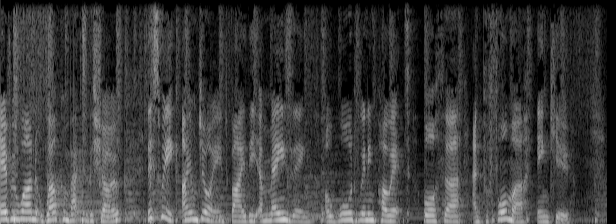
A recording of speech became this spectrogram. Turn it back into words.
Hey everyone, welcome back to the show. This week I am joined by the amazing award winning poet, author, and performer In-Q.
